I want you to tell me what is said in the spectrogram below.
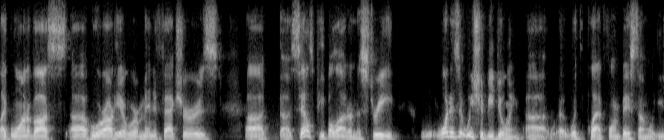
like one of us uh, who are out here who are manufacturers, uh, uh, salespeople out on the street, what is it we should be doing uh, with the platform based on what you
